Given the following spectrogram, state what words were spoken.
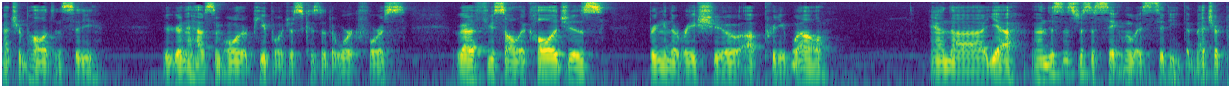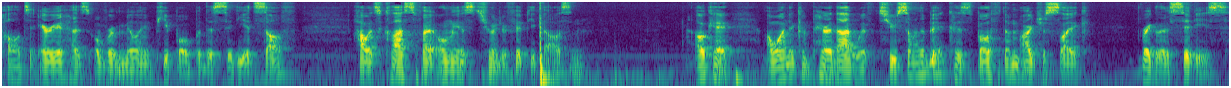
metropolitan city. You're going to have some older people just because of the workforce. We've got a few solid colleges bringing the ratio up pretty well. And uh, yeah, and this is just a St. Louis city. The metropolitan area has over a million people, but the city itself, how it's classified, only has 250,000. Okay, I want to compare that with Tucson a bit because both of them are just like regular cities.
